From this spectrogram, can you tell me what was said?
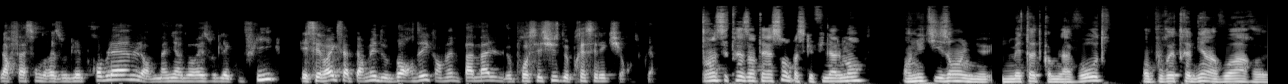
leur façon de résoudre les problèmes, leur manière de résoudre les conflits? Et c'est vrai que ça permet de border quand même pas mal le processus de présélection, en tout cas. C'est très intéressant parce que finalement, en utilisant une, méthode comme la vôtre, on pourrait très bien avoir euh,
